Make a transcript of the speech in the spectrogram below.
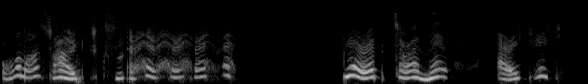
O zaman sahip çıksın. bir ara bir tane erkek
